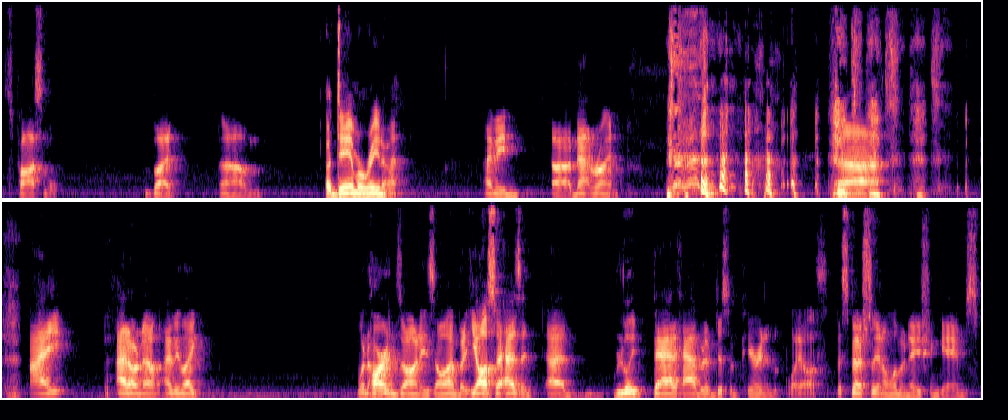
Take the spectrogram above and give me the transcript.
It's possible, but um, a Dan Marino. I mean, uh, Matt Ryan. uh, I I don't know. I mean, like when Harden's on, he's on, but he also has a, a really bad habit of disappearing in the playoffs, especially in elimination games.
